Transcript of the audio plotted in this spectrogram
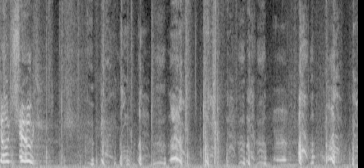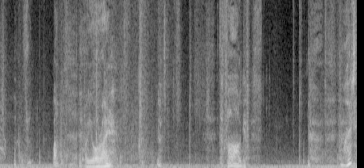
Don't shoot! Are you alright? The fog. What?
